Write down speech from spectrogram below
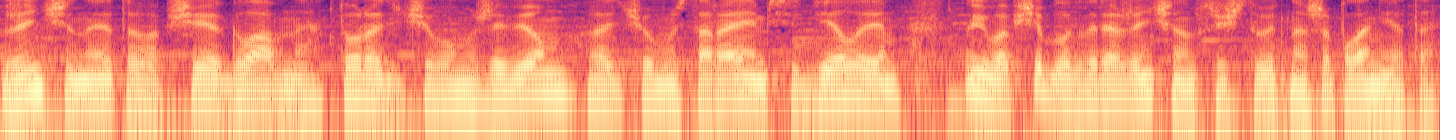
женщины это вообще главное. То, ради чего мы живем, ради чего мы стараемся, делаем. Ну и вообще благодаря женщинам существует наша планета.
